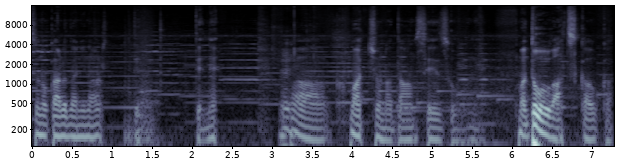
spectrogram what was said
普通の体になってってね、うん。まあマッチョな男性像をね、まあ、どう扱うかっ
